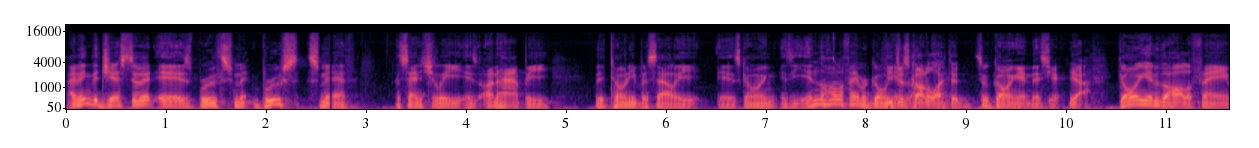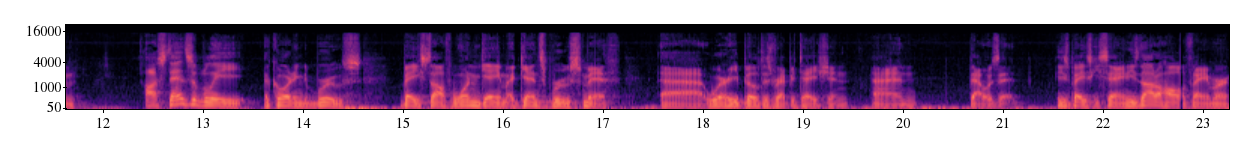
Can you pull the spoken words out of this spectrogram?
I think the gist of it is Bruce Smith, Bruce Smith essentially is unhappy that Tony Boselli is going. Is he in the Hall of Fame or going? He just got elected. So going in this year. Yeah. Going into the Hall of Fame, ostensibly, according to Bruce, based off one game against Bruce Smith, uh, where he built his reputation, and that was it. He's basically saying he's not a Hall of Famer.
